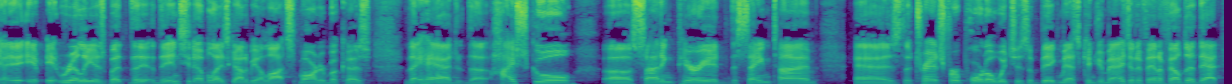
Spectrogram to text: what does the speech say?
it, it really is, but the the NCAA's got to be a lot smarter because they had the high school uh, signing period the same time as the transfer portal, which is a big mess. Can you imagine if NFL did that?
